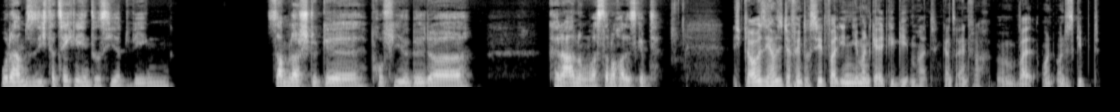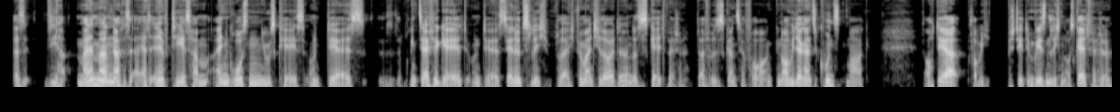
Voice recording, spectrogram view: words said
Oder haben sie sich tatsächlich interessiert wegen Sammlerstücke, Profilbilder, keine Ahnung, was da noch alles gibt? Ich glaube, sie haben sich dafür interessiert, weil ihnen jemand Geld gegeben hat. Ganz einfach. Weil, und, und es gibt, also sie, meiner Meinung nach ist NFTs haben einen großen Use Case und der ist, bringt sehr viel Geld und der ist sehr nützlich, vielleicht für manche Leute, und das ist Geldwäsche. Dafür ist es ganz hervorragend. Genau wie der ganze Kunstmarkt. Auch der, glaube ich, besteht im Wesentlichen aus Geldwäsche.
